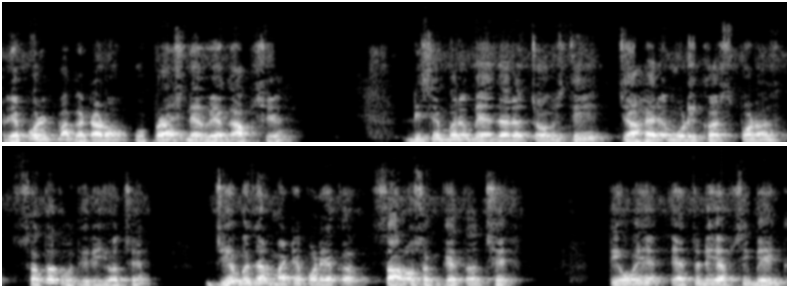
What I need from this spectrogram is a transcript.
રેપો રેટમાં ઘટાડો વપરાશને વેગ આપશે. ડિસેમ્બર બે હજાર ચોવીસથી જાહેર મૂડી ખર્ચ પણ સતત વધી રહ્યો છે. જે બજાર માટે પણ એક સારો સંકેત છે. તેઓએ HDFC Bank,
